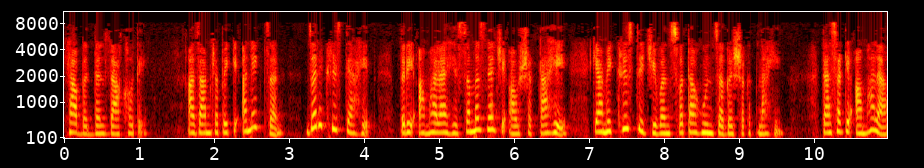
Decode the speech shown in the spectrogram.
ह्याबद्दल दाखवते. आज आमच्यापैकी अनेक जण जरी ख्रिस्ती आहेत तरी आम्हाला हे समजण्याची आवश्यकता आहे की आम्ही ख्रिस्ती जीवन स्वतःहून जगू शकत नाही. त्यासाठी आम्हाला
